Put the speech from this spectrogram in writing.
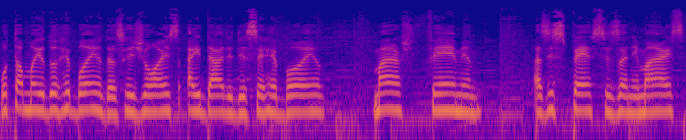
o tamanho do rebanho das regiões, a idade desse rebanho, macho, fêmea, as espécies animais.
